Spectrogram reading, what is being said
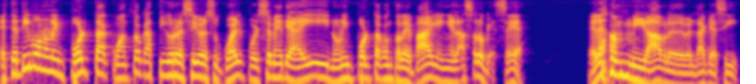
Este tipo no le importa cuánto castigo recibe de su cuerpo, él se mete ahí, no le importa cuánto le paguen, él hace lo que sea. Él es admirable, de verdad que sí.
